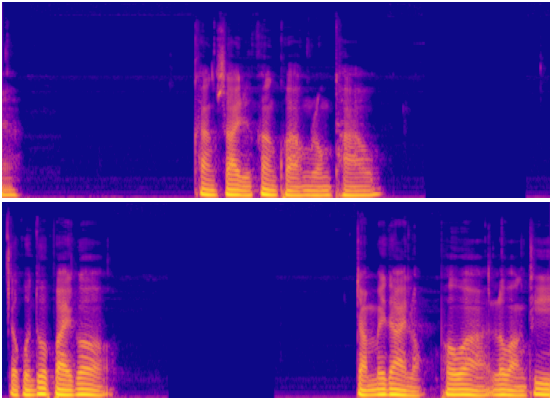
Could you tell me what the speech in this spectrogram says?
นะข้างซ้ายหรือข้างขวาของรองเท้า แต่คนทั่วไปก็จำไม่ได้หรอก เพราะว่าระหว่างที่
